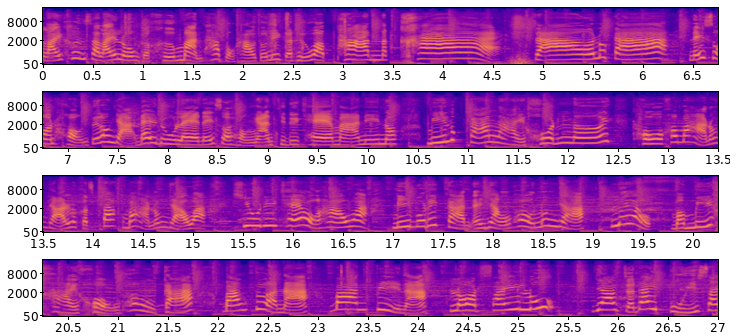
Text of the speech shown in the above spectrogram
ไลด์ขึ้นสไลด์ลงก็คือหมานภาพของเขาตรงนี้ก็ถือว่าผ่านนะคะเจ้าลูกค้าในส่วนของที่ต้องอยากได้ดูแลในส่วนของงานคิดดูแคร์มานี่เนาะมีลูกค้าหลายคนเลย โทรเข้ามาหาน้องหยาแล้วก็ตักมาหาน้องหยาว่าคิวดีแคร์ของเขาอะมีบริการไอหยังพ่องน้องหยาแล้วบะมีขายของพ่องกาบางเตือนะ บ้านปีนะหลอดไฟลุ อยากจะได้ปุ๋ยใส่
